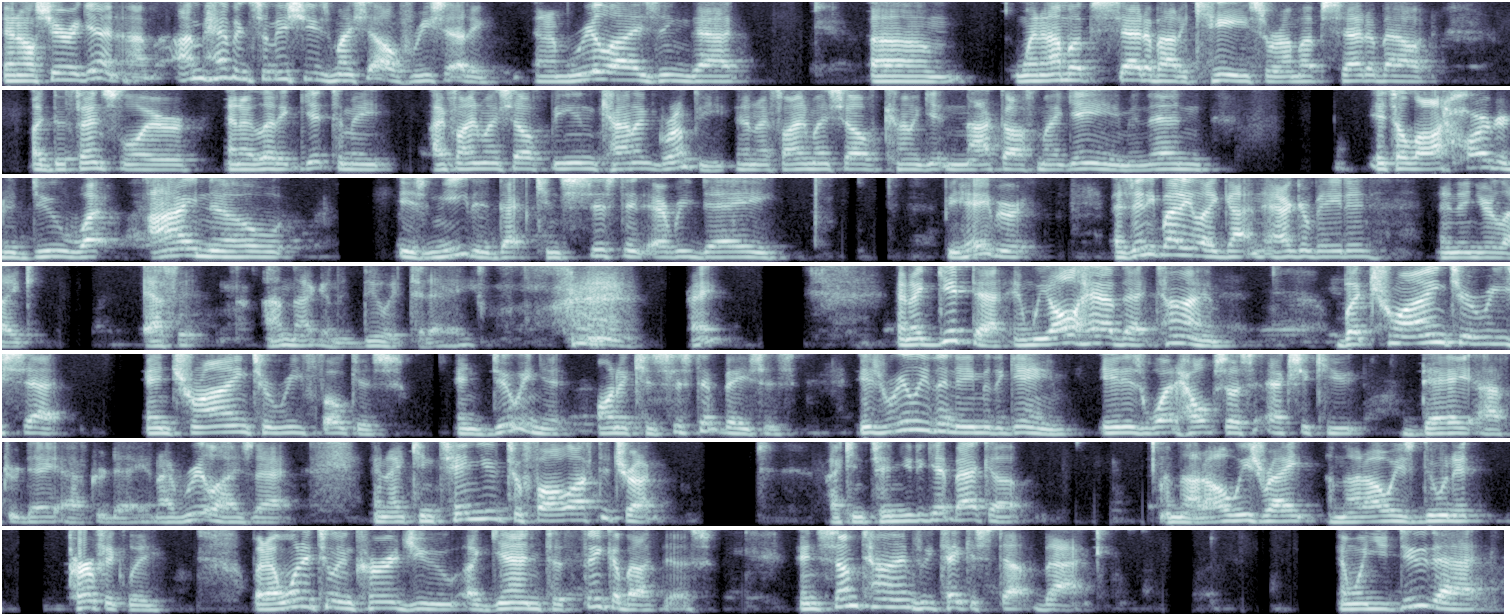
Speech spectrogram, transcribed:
and I'll share again. I'm, I'm having some issues myself resetting, and I'm realizing that um, when I'm upset about a case or I'm upset about a defense lawyer and I let it get to me, I find myself being kind of grumpy and I find myself kind of getting knocked off my game. And then it's a lot harder to do what I know is needed, that consistent everyday behavior. Has anybody like gotten aggravated and then you're like, F it, I'm not going to do it today? right? And I get that. And we all have that time. But trying to reset and trying to refocus and doing it on a consistent basis is really the name of the game. It is what helps us execute day after day after day. And I realize that. And I continue to fall off the truck. I continue to get back up. I'm not always right. I'm not always doing it perfectly. But I wanted to encourage you again to think about this. And sometimes we take a step back. And when you do that,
